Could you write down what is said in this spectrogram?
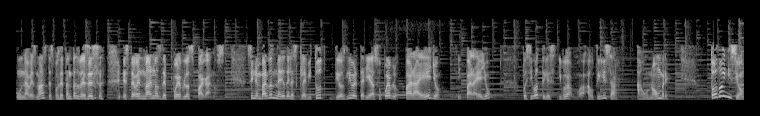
una vez más, después de tantas veces, estaba en manos de pueblos paganos. Sin embargo, en medio de la esclavitud, Dios libertaría a su pueblo. Para ello, para ello, pues iba a, utiliz- iba a utilizar a un hombre. Todo inició,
